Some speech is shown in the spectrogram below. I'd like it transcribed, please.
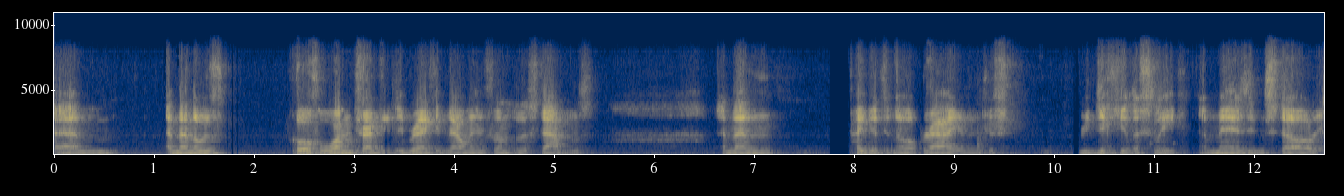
um, and then there was Go for Wand tragically breaking down in front of the stands. And then Piggott and O'Brien, just ridiculously amazing story.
